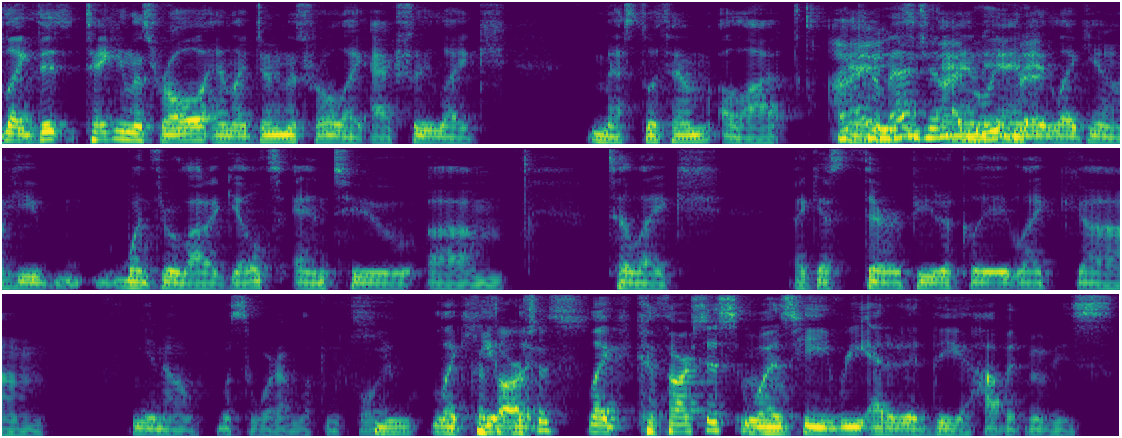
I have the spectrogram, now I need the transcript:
Like this, taking this role and like doing this role, like actually like messed with him a lot. I and, can imagine. I believe and it. it like you know he went through a lot of guilt and to um to like I guess therapeutically like um you know what's the word I'm looking for Heal? like he- Catharsis? like, like catharsis Mm-hmm. was he re-edited the Hobbit movies.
